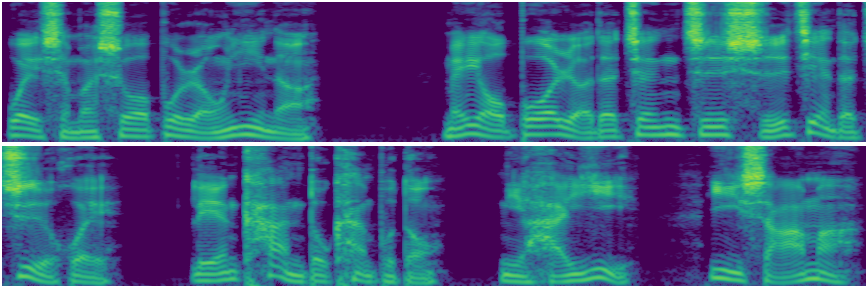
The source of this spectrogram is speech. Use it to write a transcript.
为什么说不容易呢？没有般若的真知实践的智慧，连看都看不懂，你还译译啥嘛？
